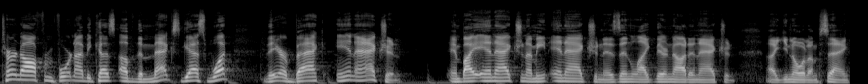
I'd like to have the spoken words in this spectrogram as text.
turned off from Fortnite because of the mechs, guess what? They are back in action. And by inaction, I mean inaction, as in like they're not in action. Uh, you know what I'm saying.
